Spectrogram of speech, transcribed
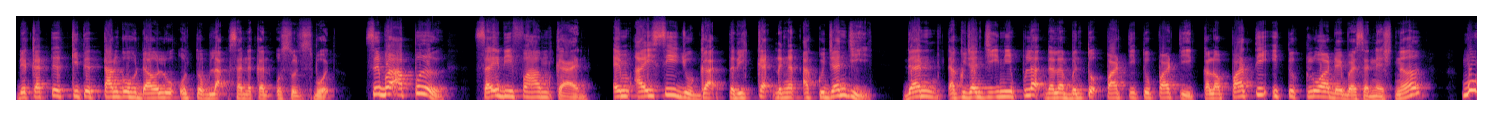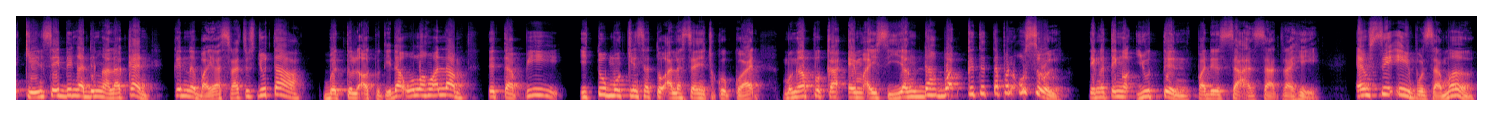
dia kata kita tangguh dahulu untuk melaksanakan usul tersebut. Sebab apa? Saya difahamkan, MIC juga terikat dengan aku janji. Dan aku janji ini pula dalam bentuk parti to party. Kalau parti itu keluar dari Barisan Nasional, mungkin saya dengar-dengar lah kan, kena bayar 100 juta. Betul atau tidak, Allah Alam. Tetapi itu mungkin satu alasan yang cukup kuat, mengapakah MIC yang dah buat ketetapan usul, tengok-tengok U-turn pada saat-saat terakhir. MCA pun sama.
